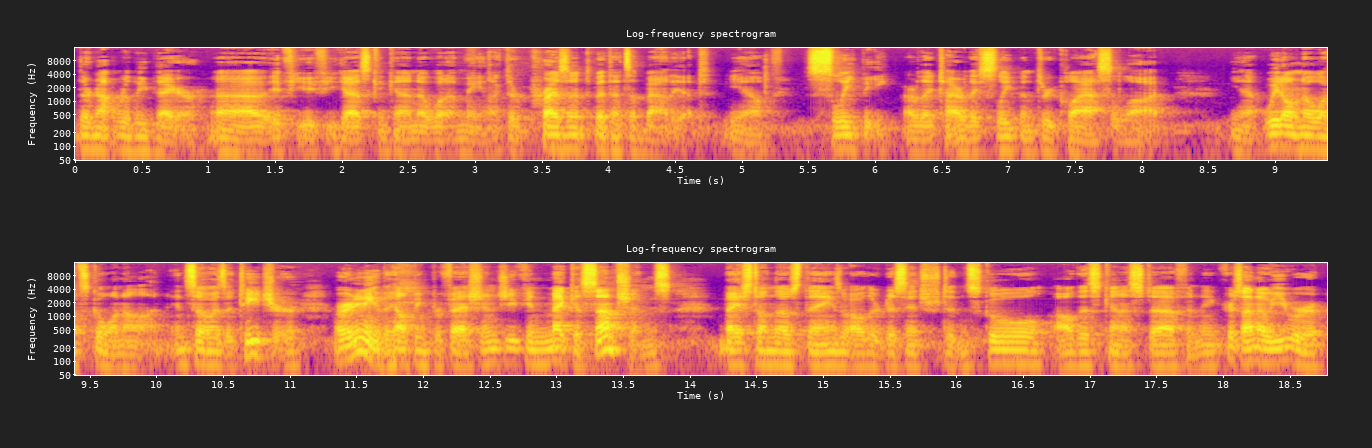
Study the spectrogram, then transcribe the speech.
they're not really there. Uh, if you if you guys can kind of know what I mean, like they're present, but that's about it. You know, sleepy. Are they tired? Are they sleeping through class a lot? You know, we don't know what's going on. And so, as a teacher or any of the helping professions, you can make assumptions based on those things. Oh, they're disinterested in school, all this kind of stuff. And Chris, I know you were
